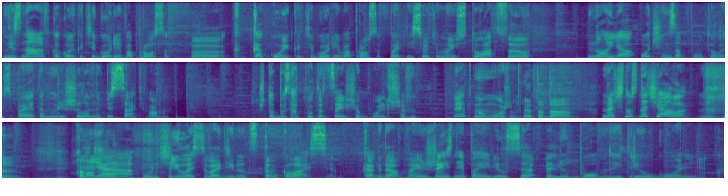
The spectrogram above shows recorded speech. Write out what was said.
Не знаю, в какой категории вопросов, э, к какой категории вопросов вы отнесете мою ситуацию, Но я очень запуталась, поэтому решила написать вам, чтобы запутаться еще больше. Это мы можем. Это да. Начну сначала. Хорошо. Я училась в 11 классе, когда в моей жизни появился любовный треугольник.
